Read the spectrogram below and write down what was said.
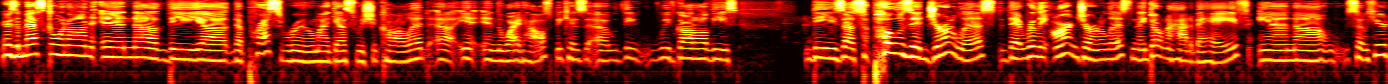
there's a mess going on in uh, the uh, the press room, I guess we should call it, uh, in, in, the White House because uh, the we've got all these these uh, supposed journalists that really aren't journalists and they don't know how to behave. And uh, so, here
